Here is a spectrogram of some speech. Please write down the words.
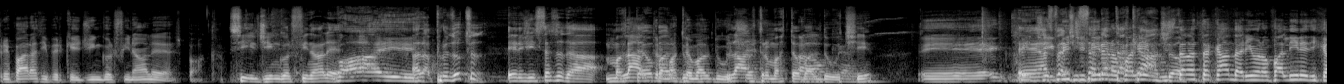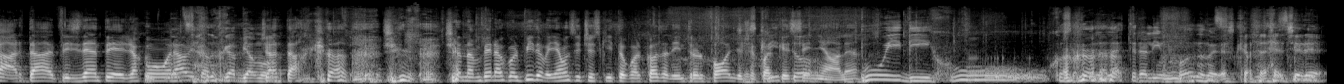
preparati perché il jingle finale spacca. Sì, il jingle finale. Vai! Allora, prodotto e registrato da Matteo, L'altro Baldu- Matteo Balducci. L'altro Matteo Ah, Balducci. E qui, Eh, ci, aspetta, qui ci ci stanno tirano palline, attaccando. ci stanno attaccando, arrivano palline di carta. Il presidente Giacomo che abbiamo- ci attacca. ci, ci hanno appena colpito. Vediamo se c'è scritto qualcosa dentro il foglio. C'è, qualche scritto segnale. Bui di Hu. Cosa quella lettera lì in fondo? Non riesco a leggere.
